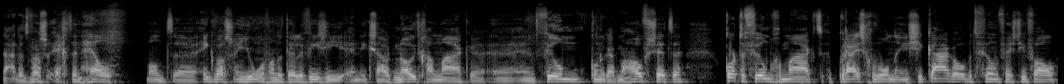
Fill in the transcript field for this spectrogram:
Nou, dat was echt een hel. Want eh, ik was een jongen van de televisie en ik zou het nooit gaan maken. Eh, en een film kon ik uit mijn hoofd zetten. Korte film gemaakt, prijs gewonnen in Chicago op het filmfestival.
